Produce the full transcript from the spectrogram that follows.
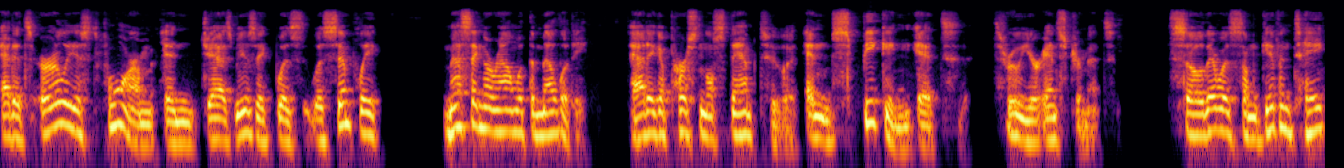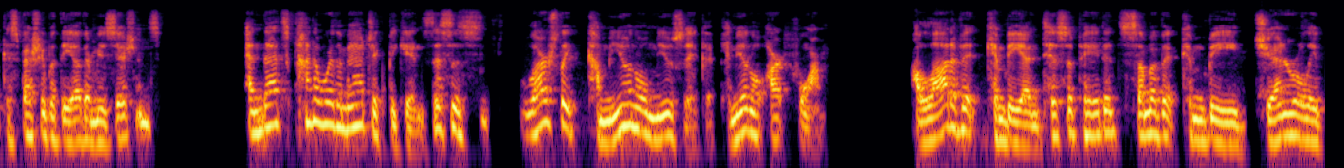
at its earliest form in jazz music was was simply messing around with the melody, adding a personal stamp to it and speaking it through your instrument. So there was some give and take, especially with the other musicians. And that's kind of where the magic begins. This is largely communal music, a communal art form. A lot of it can be anticipated, some of it can be generally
